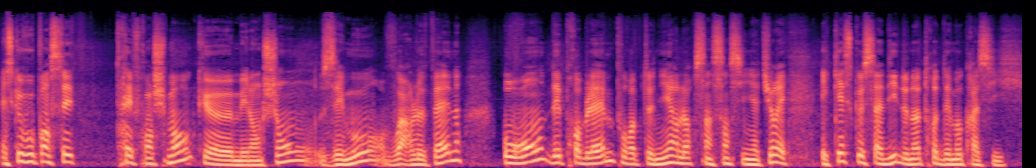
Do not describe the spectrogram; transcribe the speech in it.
Est-ce que vous pensez très franchement que Mélenchon, Zemmour, voire Le Pen auront des problèmes pour obtenir leurs 500 signatures. Et, qu'est-ce que ça dit de notre démocratie?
